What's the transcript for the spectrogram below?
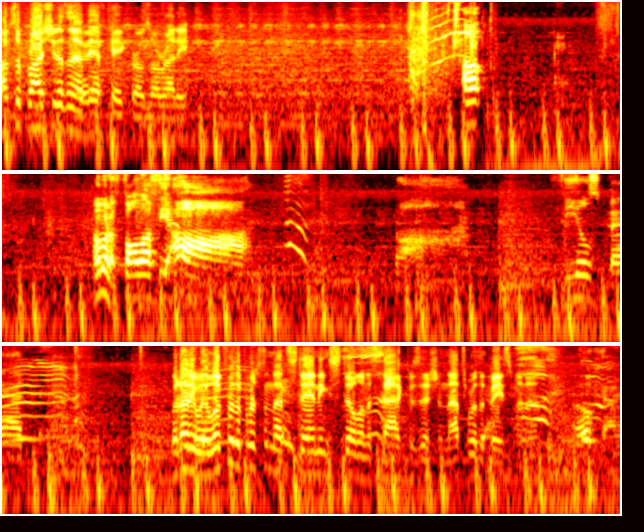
I'm surprised she doesn't have AFK crows already. Oh. I'm gonna fall off the. Ah! Ah. Feels bad. But anyway, look for the person that's standing still in a static position. That's where the basement is. Okay.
